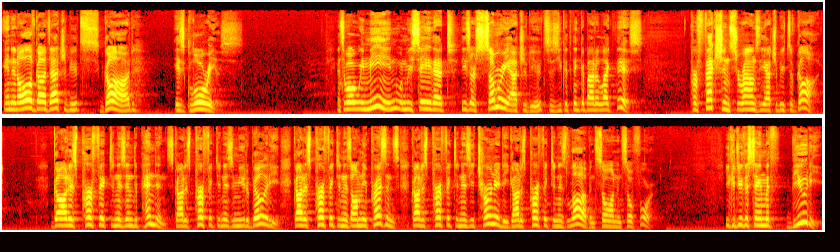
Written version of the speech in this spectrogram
And in all of God's attributes, God is glorious. And so, what we mean when we say that these are summary attributes is you could think about it like this perfection surrounds the attributes of God. God is perfect in his independence. God is perfect in his immutability. God is perfect in his omnipresence. God is perfect in his eternity. God is perfect in his love, and so on and so forth. You could do the same with beauty.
